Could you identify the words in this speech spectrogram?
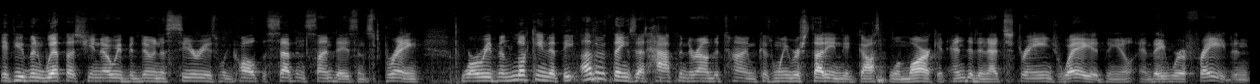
If you've been with us, you know we've been doing a series, we call it the Seven Sundays in Spring, where we've been looking at the other things that happened around the time. Because when we were studying the Gospel of Mark, it ended in that strange way, you know, and they were afraid. And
